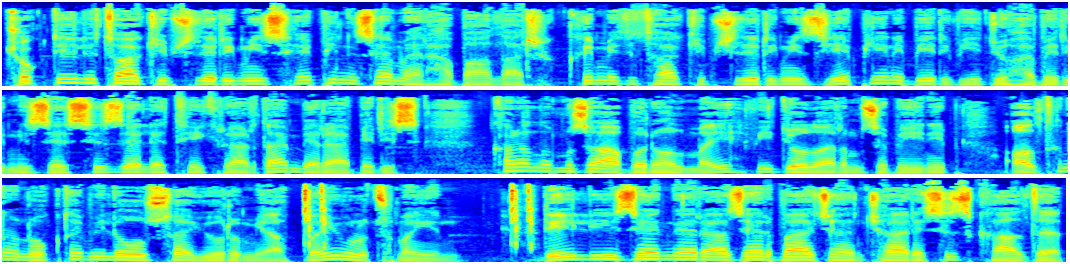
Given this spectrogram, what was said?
Çok değerli takipçilerimiz hepinize merhabalar. Kıymetli takipçilerimiz yepyeni bir video haberimizle sizlerle tekrardan beraberiz. Kanalımıza abone olmayı, videolarımızı beğenip altına nokta bile olsa yorum yapmayı unutmayın. Değerli izleyenler Azerbaycan çaresiz kaldı.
